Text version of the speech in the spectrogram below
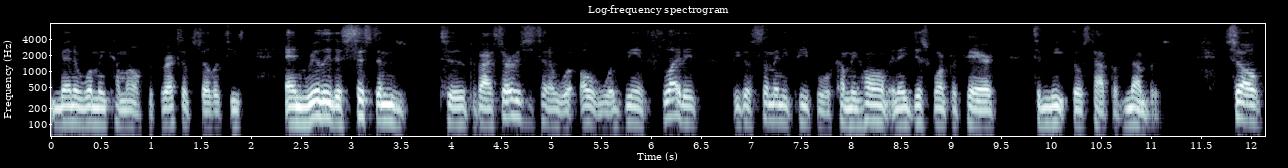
men and women coming off of correctional facilities. And really the systems to provide services to them were, oh, were being flooded because so many people were coming home and they just weren't prepared to meet those type of numbers. So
